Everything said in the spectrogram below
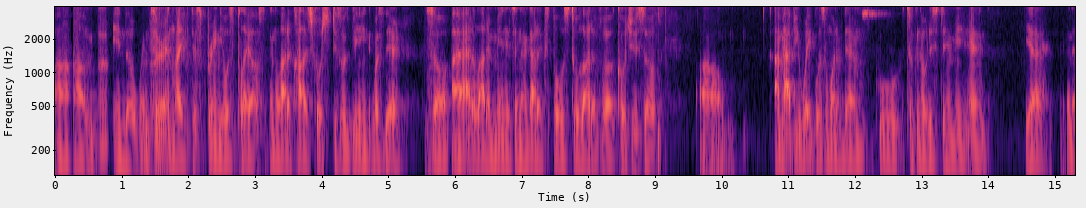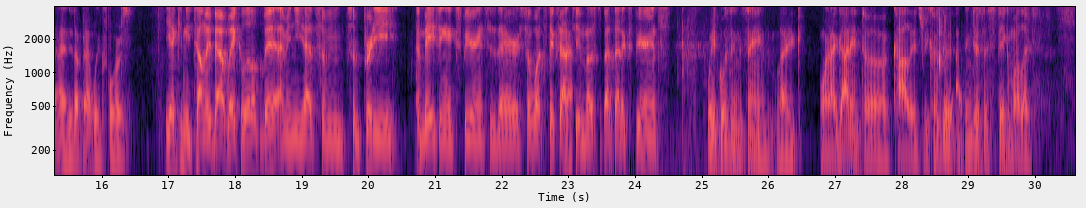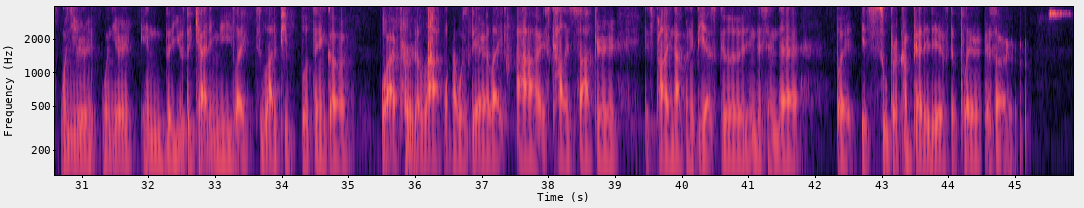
um, Mhm. in the winter and like the spring. It was playoffs, and a lot of college coaches was being was there. So I had a lot of minutes, and I got exposed to a lot of uh, coaches. So um, I'm happy Wake was one of them who took notice to me, and yeah, and I ended up at Wake Forest. Yeah, can you tell me about Wake a little bit? I mean, you had some some pretty amazing experiences there. So what sticks out Yeah. to you most about that experience? Wake was insane. Like when I got into college, because there, I think there's a stigma like when you're when you're in the youth academy, like a lot of people think, of, or I've heard a lot when I was there, like ah, it's college soccer, it's probably not going to be as good and this and that, but it's super competitive. The players are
